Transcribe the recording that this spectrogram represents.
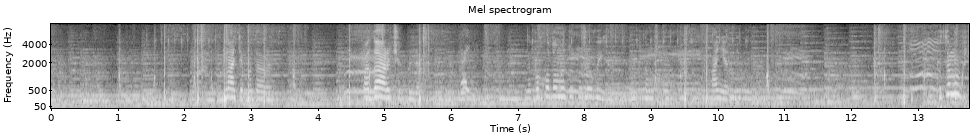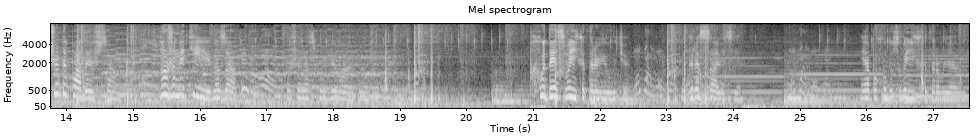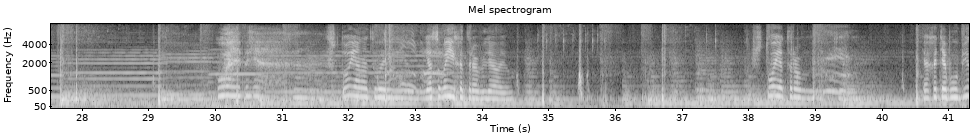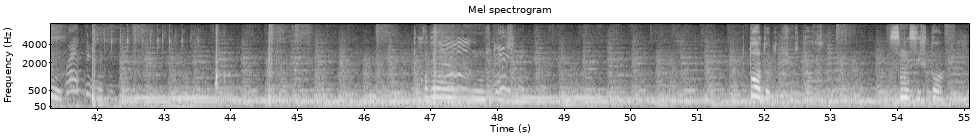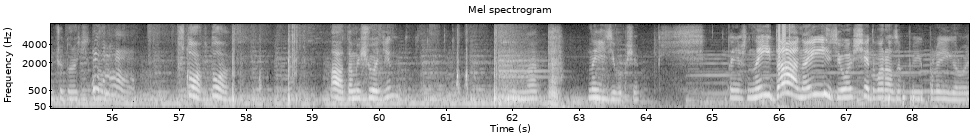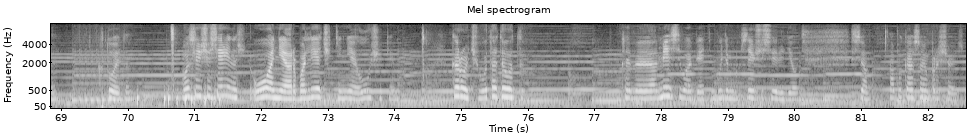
На тебе подарок. Подарочек, бля. Ну, походу, мы тут уже выиграли. Ну, потому что... А, нет, не выиграли. Потому почему ты падаешь сам? Должен идти назад. Потому что нас поубивают. нахуй. Походу, я своих отравил, чё? Ну, красавец я. Я, походу, своих отравляю. Ой, бля. Что я натворил? Я своих отравляю. Что я трав... делаю? Я хотя бы убил их? Походу, ну. Кто тут еще остался? В смысле, кто? Ну что, дураки, куда? Что? Кто? А, там еще один. На, на изи вообще. Конечно, на и да, на изи вообще два раза проигрывали. Кто это? Мы следующей серии начнем. О, не, арбалетчики, не, лучики. Короче, вот это вот бы, месиво опять. Будем в следующей серии делать. Все. А пока я с вами прощаюсь.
